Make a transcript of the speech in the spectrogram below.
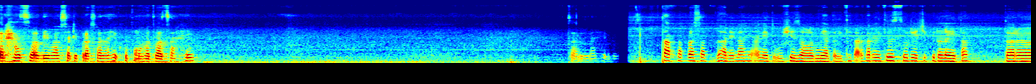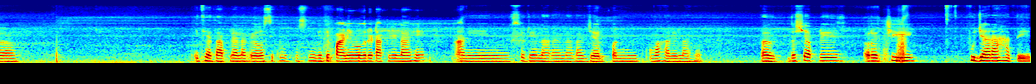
तर हाच देवासाठी प्रसाद आहे खूप महत्त्वाचा आहे. चालला आहे. तर आपला प्रसाद झालेला आहे आणि तुळशीजवळ मी आता इथे कारण इथेच सूर्याची किरणं येतात. तर इथे आता आपल्याला व्यवस्थित मी पुसून घेते. पाणी वगैरे टाकलेलं आहे आणि सूर्यनारायणाला जल पण मी वाहलेलं आहे. तर जशी आपली रोजची पूजा राहते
